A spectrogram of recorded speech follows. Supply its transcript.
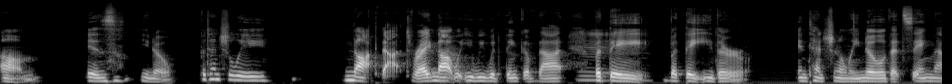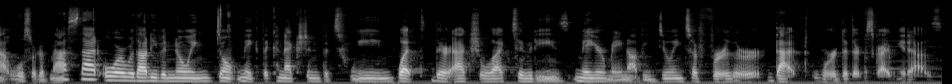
um, is, you know, potentially not that, right? Not what you, we would think of that, mm. but they, mm. but they either intentionally know that saying that will sort of mask that or without even knowing don't make the connection between what their actual activities may or may not be doing to further that word that they're describing it as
